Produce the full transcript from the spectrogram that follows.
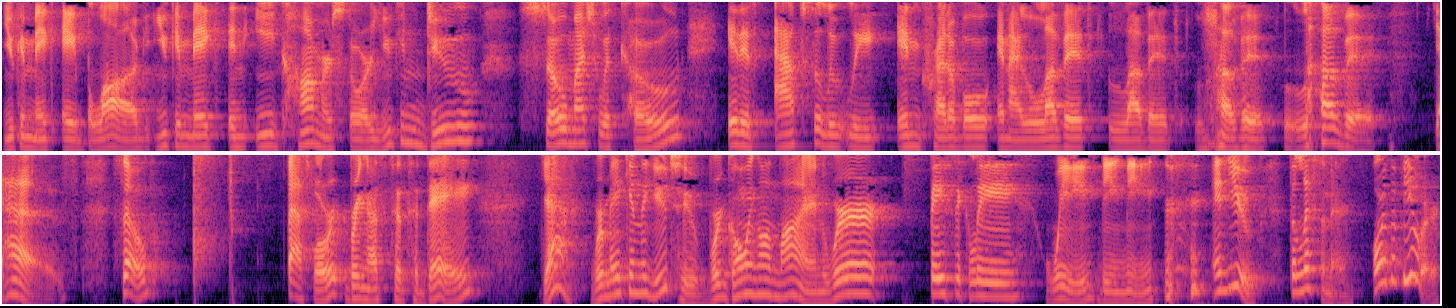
you can make a blog, you can make an e commerce store, you can do so much with code. It is absolutely incredible, and I love it, love it, love it, love it. Yes. So, fast forward, bring us to today. Yeah, we're making the YouTube. We're going online. We're basically we, being me, and you, the listener or the viewer,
